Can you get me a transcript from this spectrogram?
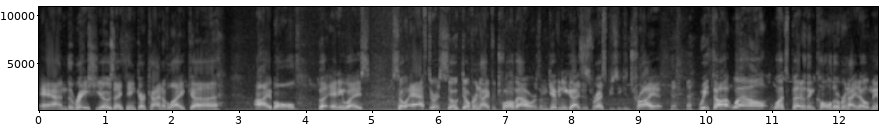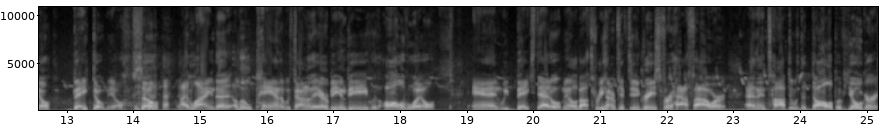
and the ratios I think are kind of like uh, eyeballed. But anyways. So after it soaked overnight for 12 hours, I'm giving you guys this recipe so you can try it. we thought, well, what's better than cold overnight oatmeal? Baked oatmeal. So I lined a, a little pan that we found on the Airbnb with olive oil, and we baked that oatmeal about 350 degrees for a half hour, and then topped it with a dollop of yogurt,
